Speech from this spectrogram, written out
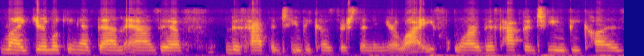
like you're looking at them as if this happened to you because there's sin in your life, or this happened to you because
